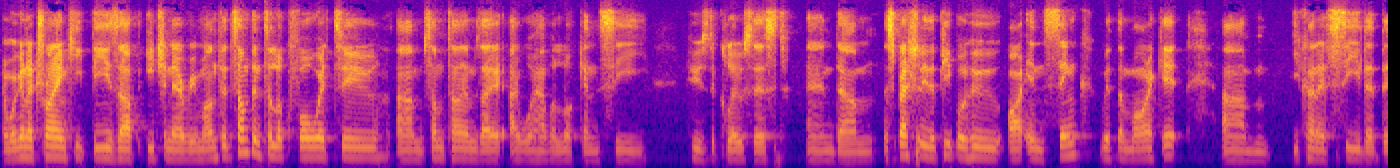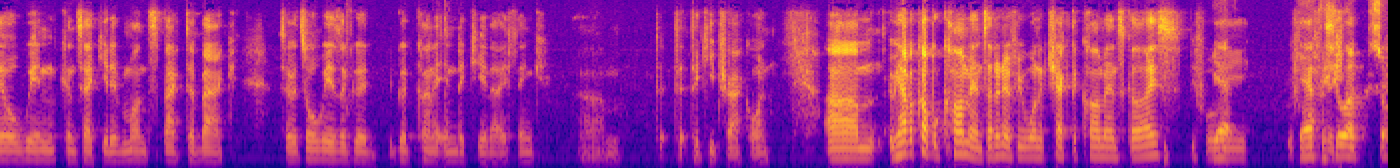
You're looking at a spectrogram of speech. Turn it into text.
and we're going to try and keep these up each and every month. It's something to look forward to. Um, sometimes I, I will have a look and see who's the closest, and um, especially the people who are in sync with the market. Um, you kind of see that they'll win consecutive months back to back. So it's always a good good kind of indicator, I think. Um, to, to, to, keep track on. Um, we have a couple comments. I don't know if we want to check the comments, guys, before yeah. we. Yeah, for sure. Up. So,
